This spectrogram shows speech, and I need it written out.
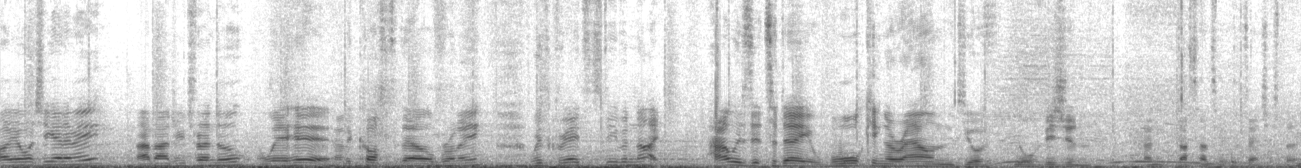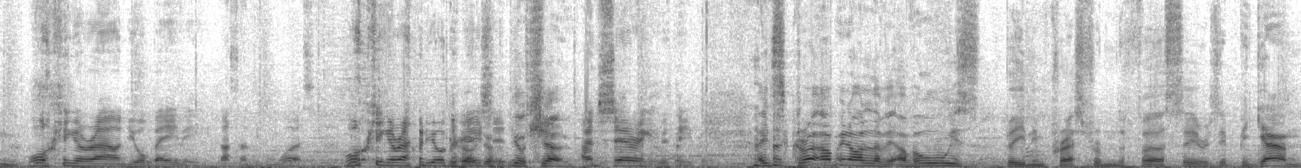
Hi, you're watching NME. I'm Andrew Trendell, and we're here at the Costa del Brummy with creator Steven Knight. How is it today walking around your, your vision? And that sounds a bit pretentious, but hmm. walking around your baby, that sounds even worse. Walking around your creation. your show. And sharing it with people. It's great. I mean, I love it. I've always been impressed from the first series. It began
